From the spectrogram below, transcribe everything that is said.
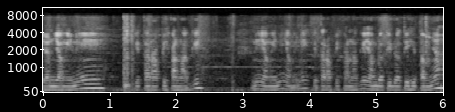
Dan yang ini kita rapihkan lagi. Ini yang ini yang ini kita rapihkan lagi yang doti-doti hitamnya.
